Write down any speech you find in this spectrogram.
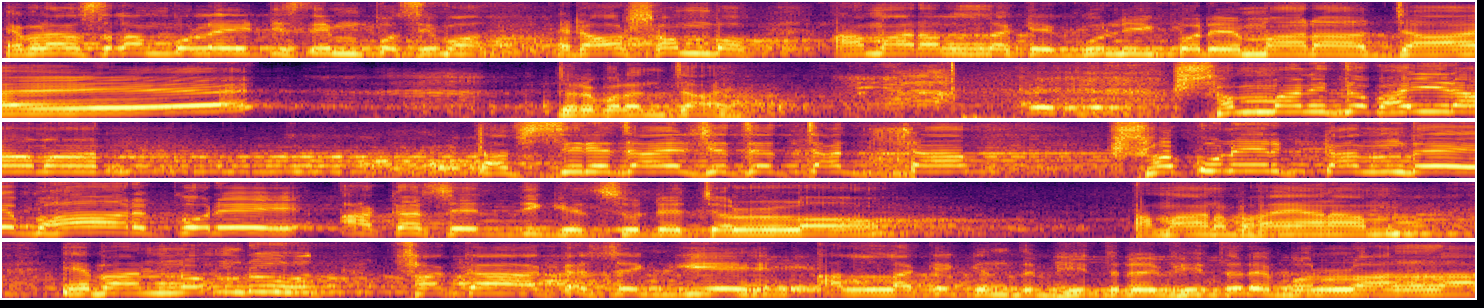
এবার সালাম বলে ইট ইস ইম্পসিবল এটা অসম্ভব। আমার আল্লাহকে গুলি করে মারা যায়। ধরে বলেন, যায়। সম্মানিত ভাইরা আমার, তাফসিরে যা এসেছে, চারটা শকুনের কান্দে ভার করে আকাশের দিকে ছুটে চলল। আমার ভাইয়ারাম এবার নমরুদ ফাঁকা আকাশে গিয়ে আল্লাহকে কিন্তু ভিতরে ভিতরে বলল, আল্লাহ,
